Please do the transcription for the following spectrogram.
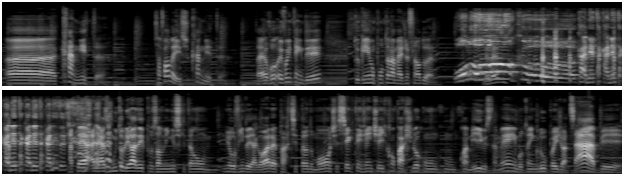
Uh, caneta. Só fala isso, caneta. Tá? Eu, vou, eu vou entender. Tu ganha um ponto na média no final do ano. Ô, louco! caneta, caneta, caneta, caneta, caneta. Até, aliás, muito obrigado aí pros aluninhos que estão me ouvindo aí agora, participando um monte. Sei que tem gente aí que compartilhou com, com, com amigos também, botou em grupo aí de WhatsApp,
